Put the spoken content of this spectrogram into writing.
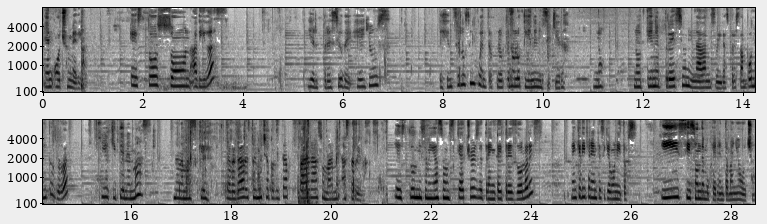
en 8 y medio. Estos son Adidas y el precio de ellos déjense los encuentro creo que no lo tiene ni siquiera. No no tiene precio ni nada mis amigas pero están bonitos verdad y aquí tienen más nada más que la verdad estoy muy chaparrita para asomarme hasta arriba. Estos mis amigas son Skechers de 33 dólares. Ven qué diferentes y qué bonitos. Y si son de mujer en tamaño 8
